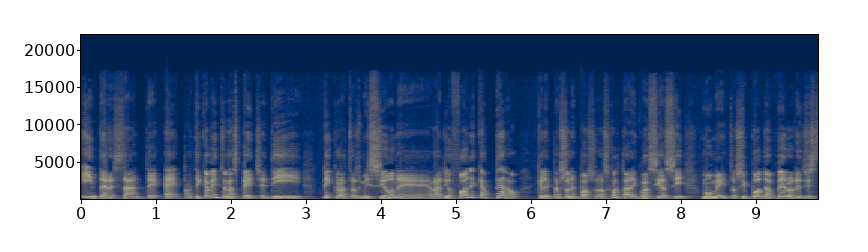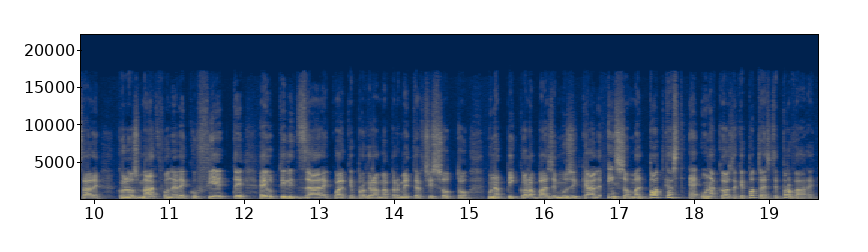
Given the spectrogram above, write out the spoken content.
interessante. È praticamente una specie di piccola trasmissione radiofonica, però che le persone possono ascoltare in qualsiasi momento. Si può davvero registrare con lo smartphone e le cuffiette e utilizzare qualche programma per metterci sotto una piccola base musicale. Insomma, il podcast è una cosa che potreste provare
